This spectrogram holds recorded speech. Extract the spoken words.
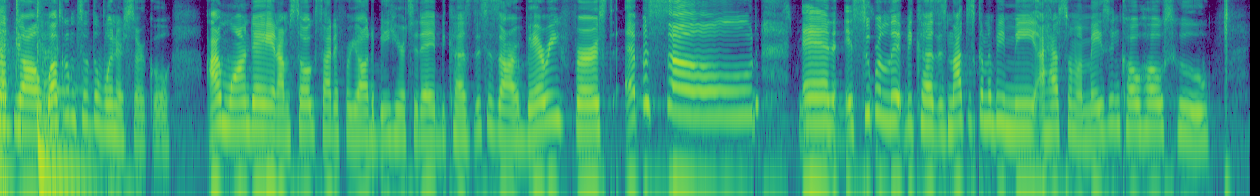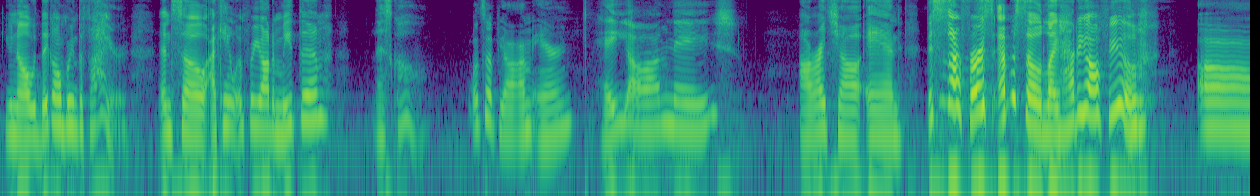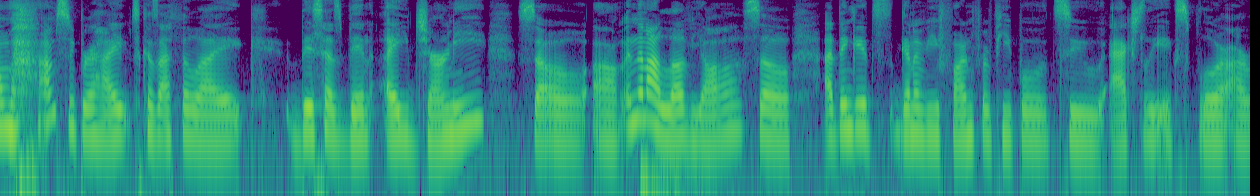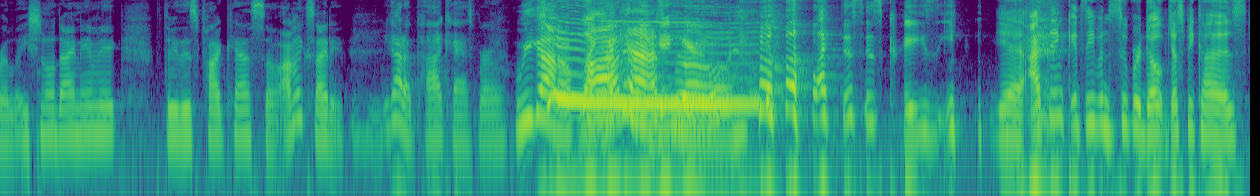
up, y'all? Welcome to the Winner Circle. I'm Wande, and I'm so excited for y'all to be here today because this is our very first episode. And it's super lit because it's not just gonna be me. I have some amazing co hosts who, you know, they're gonna bring the fire. And so I can't wait for y'all to meet them. Let's go. What's up, y'all? I'm Erinn. Hey y'all, I'm Naij. All right, y'all. And this is our first episode. Like, how do y'all feel? Um, I'm super hyped because I feel like this has been a journey. So, um, and then I love y'all. So I think it's gonna be fun for people to actually explore our relational dynamic through this podcast. So I'm excited. We got a podcast, bro. We got a Like, how podcast, did we get bro. here? like, this is crazy. Yeah, I think it's even super dope just because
